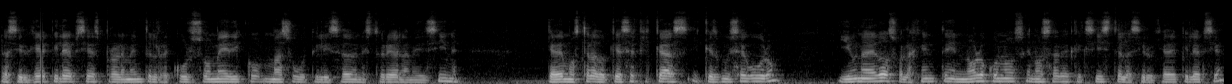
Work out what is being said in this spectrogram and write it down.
La cirugía de epilepsia es probablemente el recurso médico más utilizado en la historia de la medicina, que ha demostrado que es eficaz y que es muy seguro. Y una de dos, o la gente no lo conoce, no sabe que existe la cirugía de epilepsia,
